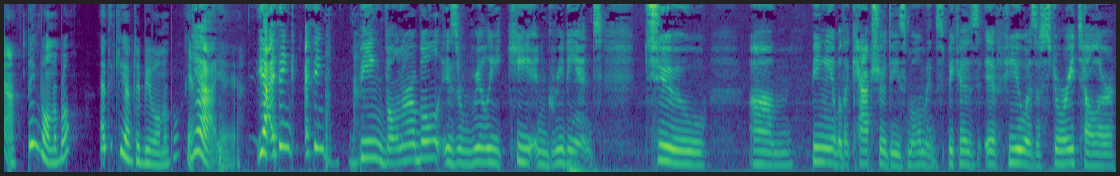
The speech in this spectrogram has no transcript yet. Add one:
Yeah, being vulnerable. I think you have to be vulnerable. Yeah. yeah, yeah. Yeah, I think I think being vulnerable is a really key ingredient to um, being able to capture these moments because if you as a storyteller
